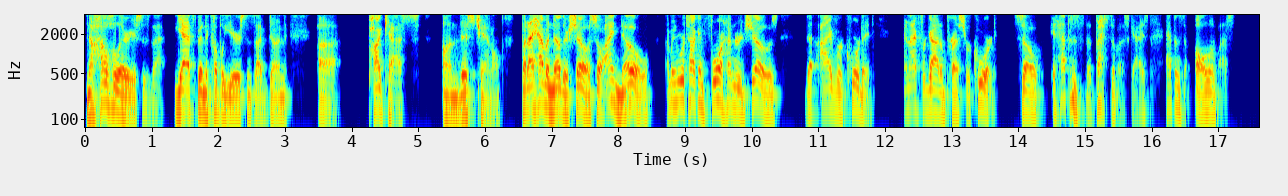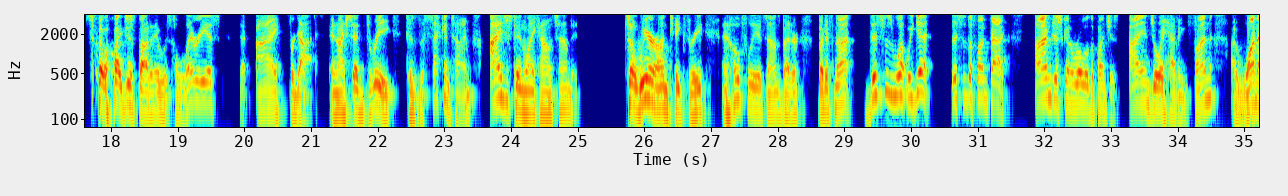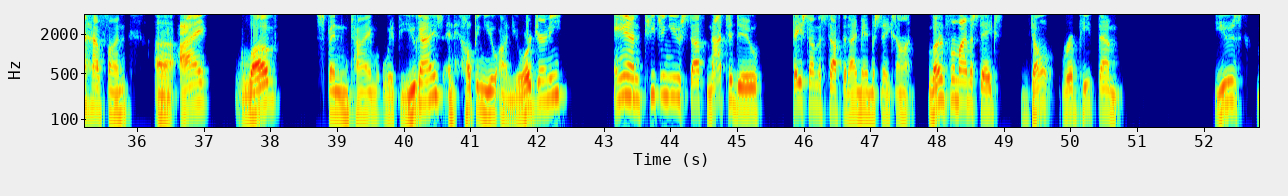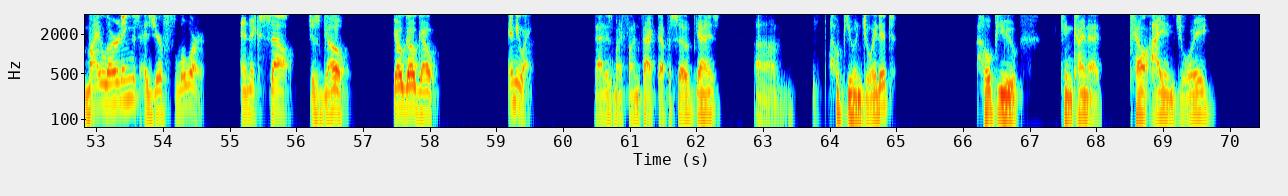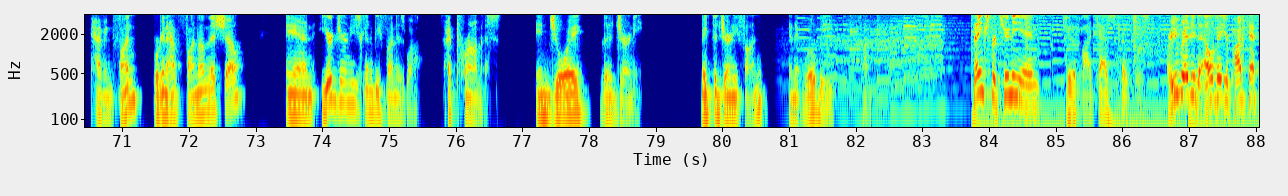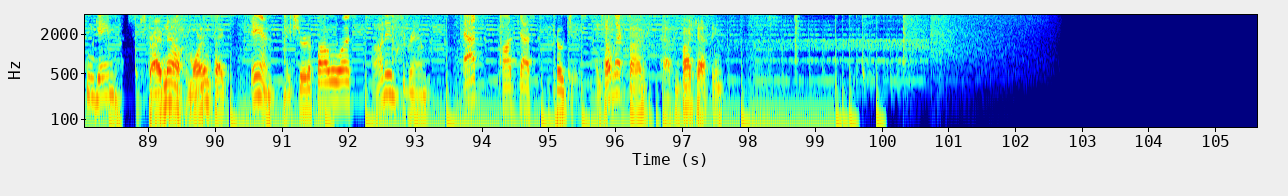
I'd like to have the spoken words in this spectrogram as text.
Now, how hilarious is that? Yeah, it's been a couple years since I've done uh, podcasts on this channel, but I have another show. So I know, I mean, we're talking 400 shows that I've recorded and I forgot to press record. So it happens to the best of us, guys. It happens to all of us. So I just thought it was hilarious that I forgot. And I said three because the second time I just didn't like how it sounded. So we are on take three, and hopefully it sounds better. But if not, this is what we get. This is the fun fact. I'm just going to roll with the punches. I enjoy having fun. I want to have fun. Uh, I love spending time with you guys and helping you on your journey and teaching you stuff not to do based on the stuff that I made mistakes on. Learn from my mistakes. Don't repeat them. Use my learnings as your floor and excel. Just go, go, go, go. Anyway, that is my fun fact episode, guys. Um, hope you enjoyed it. Hope you can kind of tell I enjoy having fun. We're going to have fun on this show, and your journey is going to be fun as well. I promise. Enjoy the journey. Make the journey fun, and it will be fun. Thanks for tuning in to the podcast coaches. Are you ready to elevate your podcasting game? Subscribe now for more insights. And make sure to follow us on Instagram at podcast coaches. Until next time, happy podcasting.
